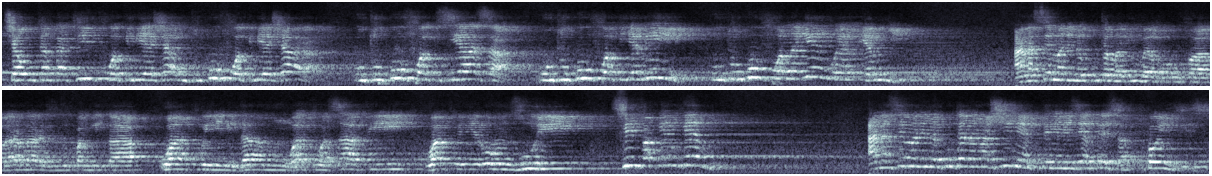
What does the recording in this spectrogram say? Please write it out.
cha utakatifu wa kibiashara, utukufu wa kibiashara, utukufu wa kisiasa, utukufu wa kijamii, utukufu wa majengo ya, ya mji. Anasema nimekuta majumba ya ghorofa, barabara zilizopangika, watu wenye nidhamu, watu wasafi, watu wenye roho nzuri, sifa kemkem. Anasema nimekuta na mashine ya kutengenezea pesa coins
